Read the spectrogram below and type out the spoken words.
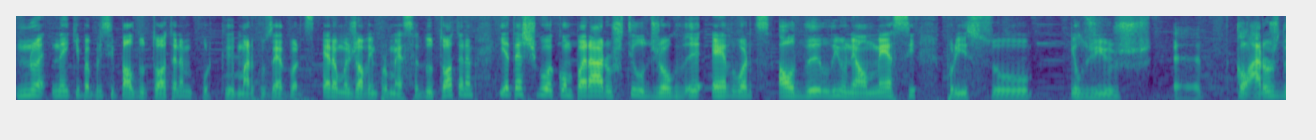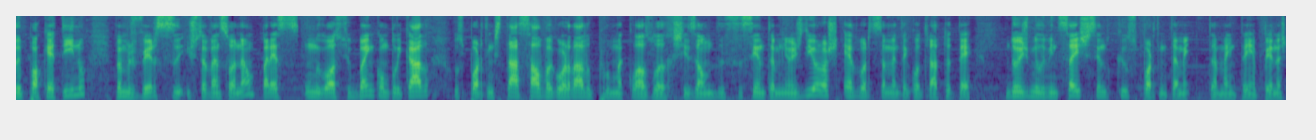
na, equipa principal do Tottenham, porque Marcos Edwards era uma jovem promessa do Tottenham e até chegou a comparar o estilo de jogo de Edwards ao de Lionel Messi, por isso elogios uh, claros de Pochettino. Vamos ver se isto avança ou não. Parece um negócio bem complicado. O Sporting está salvaguardado por uma cláusula de rescisão de 60 milhões de euros. Edwards também tem contrato até 2026, sendo que o Sporting também, também tem apenas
